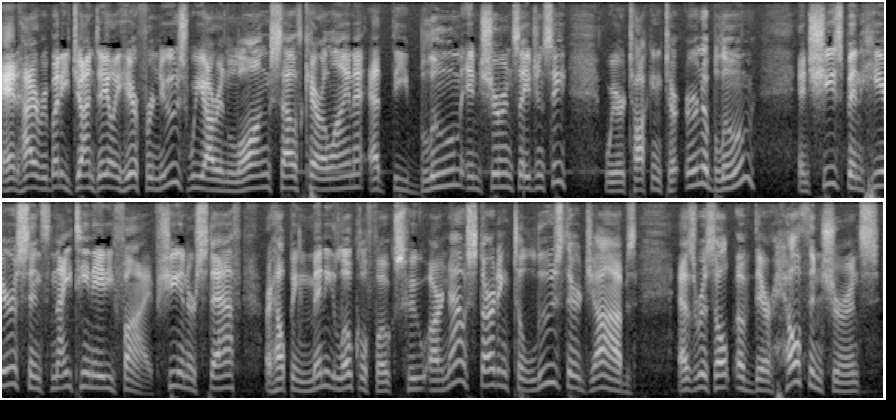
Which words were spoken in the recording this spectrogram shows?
And hi, everybody. John Daly here for news. We are in Long, South Carolina at the Blome Insurance Agency. We are talking to Erna Blome, and she's been here since 1985. She and her staff are helping many local folks who are now starting to lose their jobs as a result of their health insurance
